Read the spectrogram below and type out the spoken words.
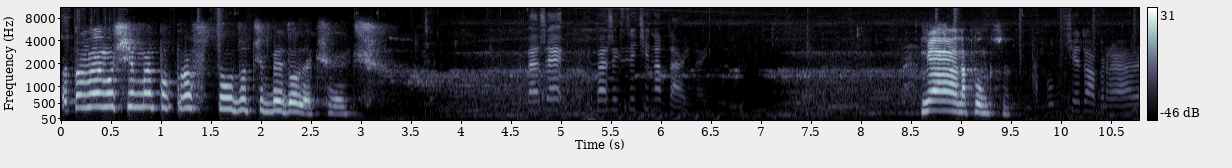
No to my musimy po prostu do ciebie dolecieć. Chyba, że, chyba, że chcecie na tajnej. nie, na punkcie. Na punkcie, dobra, ale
